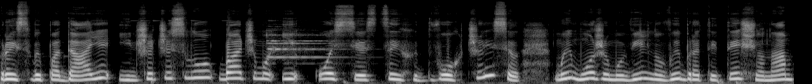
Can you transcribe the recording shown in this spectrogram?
Приз випадає, інше число бачимо, і ось з цих двох чисел ми можемо вільно вибрати те, що нам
